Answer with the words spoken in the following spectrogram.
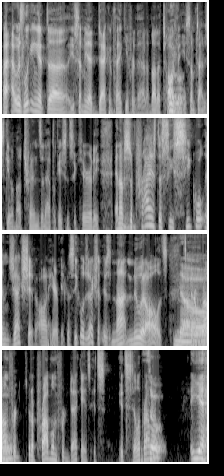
I, was looking at uh, you sent me a deck, and thank you for that about a talk oh, that you sometimes give about trends in application security. And I'm mm-hmm. surprised to see SQL injection on here because SQL injection is not new at all. It's, no. it's been around for it's been a problem for decades. It's it's still a problem. So yeah,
